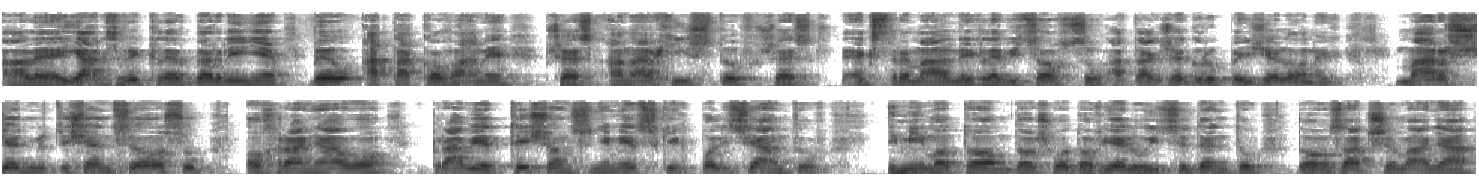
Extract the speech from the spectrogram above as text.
ale jak zwykle w Berlinie był atakowany przez anarchistów, przez ekstremalnych lewicowców, a także grupy zielonych. Marsz 7 tysięcy osób ochraniało prawie tysiąc niemieckich policjantów. I mimo to doszło do wielu incydentów, do zatrzymania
